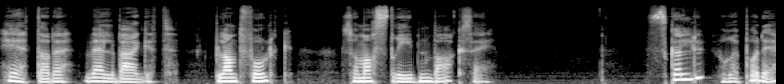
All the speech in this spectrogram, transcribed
heter det velberget blant folk som har striden bak seg. Skal lure på det.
